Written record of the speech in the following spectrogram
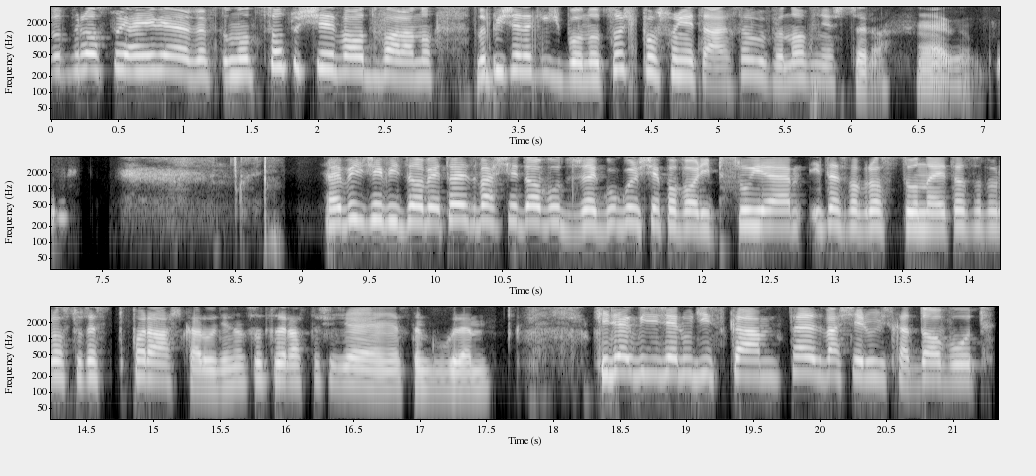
po prostu ja nie wierzę w to, no co tu się odwala, no, no pisze jakiś bo, no coś poszło nie tak, zrobię ponownie jeszcze raz. Nie wiem, kurwa. Jak widzicie widzowie, to jest właśnie dowód, że Google się powoli psuje i to jest po prostu, no i to, to po prostu to jest porażka ludzie, no co teraz to się dzieje nie, z tym Googlem. Czyli jak widzicie ludziska, to jest właśnie ludziska dowód,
